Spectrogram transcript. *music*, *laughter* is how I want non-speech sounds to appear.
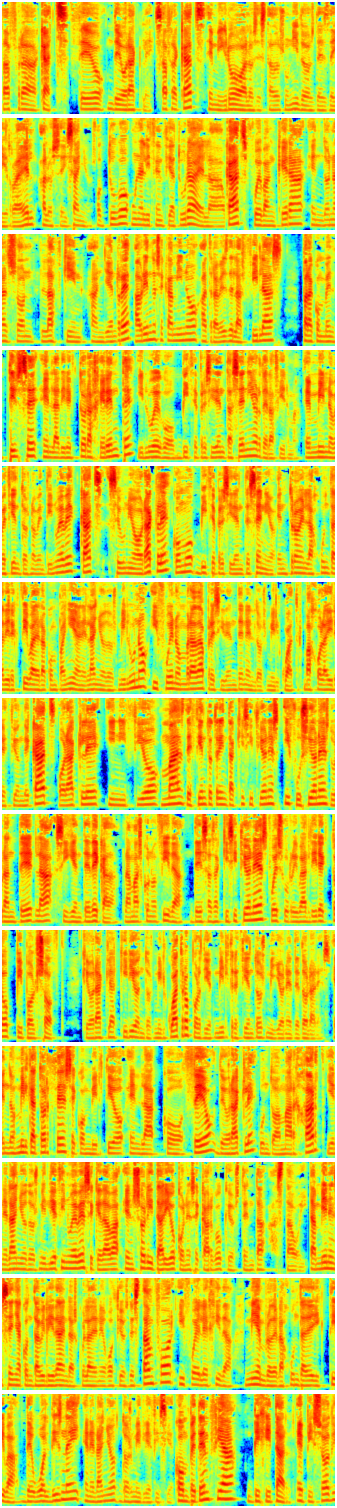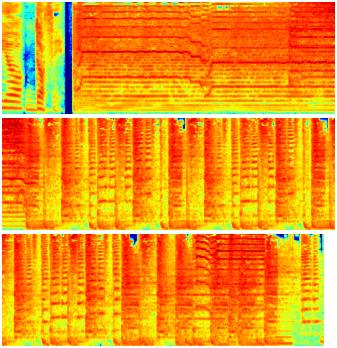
Zafra Katz, CEO de Oracle. Zafra Katz emigró a los Estados Unidos desde Israel a los seis años. Obtuvo una licenciatura en la Katz fue banquera en Donaldson, Lafkin and Jenred, abriéndose camino a través de las filas para convertirse en la directora gerente y luego vicepresidenta senior de la firma. En 1999, Katz se unió a Oracle como vicepresidente senior. Entró en la junta directiva de la compañía en el año 2001 y fue nombrada presidente en el 2004. Bajo la dirección de Katz, Oracle inició más de 130 adquisiciones y fusiones durante la siguiente década. La más conocida de esas adquisiciones fue su rival directo PeopleSoft que Oracle adquirió en 2004 por 10.300 millones de dólares. En 2014 se convirtió en la co-CEO de Oracle junto a Mark Hart y en el año 2019 se quedaba en solitario con ese cargo que ostenta hasta hoy. También enseña contabilidad en la Escuela de Negocios de Stanford y fue elegida miembro de la Junta Directiva de Walt Disney en el año 2017. Competencia digital, episodio 12.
